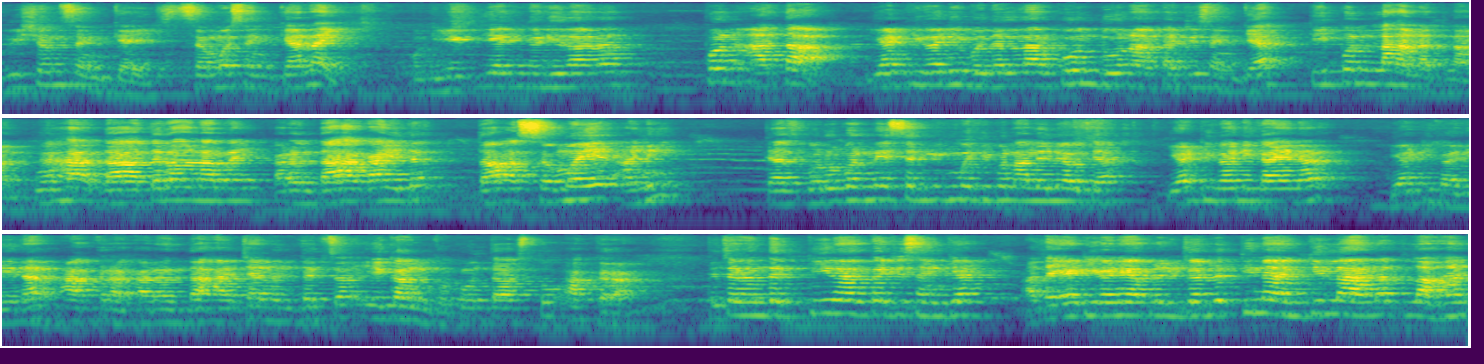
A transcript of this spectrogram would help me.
विषम संख्या आहे. समसंख्या नाही. मग एक या ठिकाणी राहणार? पण आता या ठिकाणी बदलणार कोण? दोन अंकाची संख्या. ती पण लहानात लहान. पुन्हा दहा तर राहणार नाही. कारण दहा काय येतं दहा समय आणि त्याचबरोबर नैसर्गिकमध्ये पण आलेल्या होत्या. या ठिकाणी काय येणार? या ठिकाणी येणार अकरा. कारण दहाच्या नंतरचा एक अंक. कोणता असतो? अकरा. त्याच्यानंतर तीन अंकाची संख्या. आता या ठिकाणी आपल्याला विचारलं तीन अंकी लहानात लहान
